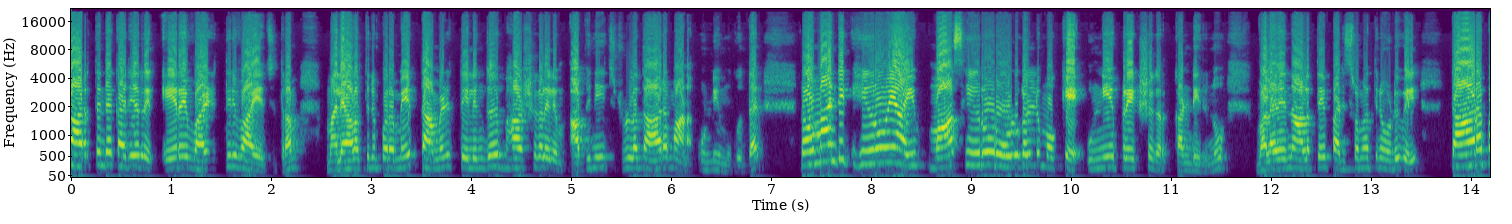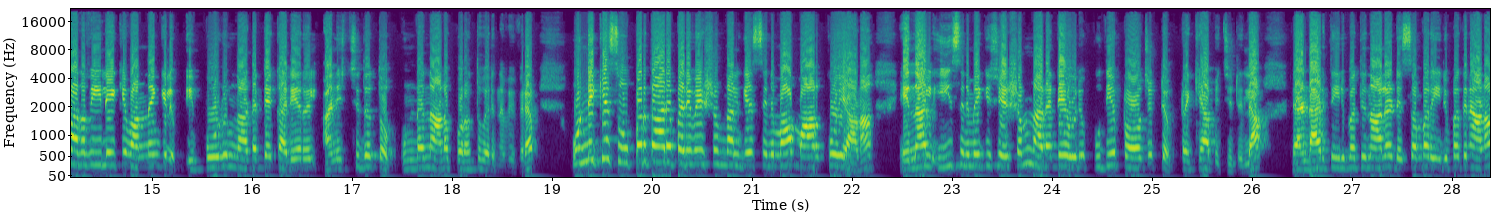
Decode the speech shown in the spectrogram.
താരത്തിന്റെ കരിയറിൽ ഏറെ വഴിത്തിരിവായ ചിത്രം. മലയാളത്തിനു പുറമെ തമിഴ് തെലുങ്ക് ഭാഷകളിലും അഭിനയിച്ചിട്ടുള്ള താരമാണ് ഉണ്ണി മുകുന്ദൻ. റൊമാന്റിക് ഹീറോയായും മാസ് ഹീറോ റോളുകളിലുമൊക്കെ ഉണ്ണിയെ പ്രേക്ഷകർ കണ്ടിരുന്നു. വളരെ നാളത്തെ പരിശ്രമത്തിനൊടുവിൽ താരപദവിയിലേക്ക് വന്നെങ്കിലും ഇപ്പോഴും നടന്റെ കരിയറിൽ അനിശ്ചിതത്വം ഉണ്ടെന്നാണ് പുറത്തുവരുന്ന വിവരം. ഉണ്ണിക്ക് സൂപ്പർ താര പരിവേഷം നൽകിയ സിനിമ മാർക്കോയാണ്. എന്നാൽ ഈ സിനിമയ്ക്ക് ശേഷം നടന്റെ ഒരു പുതിയ പ്രോജക്റ്റും പ്രഖ്യാപിച്ചിട്ടില്ല. രണ്ടായിരത്തി ഇരുപത്തിനാല് ഡിസംബർ ഇരുപതിനാണ്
